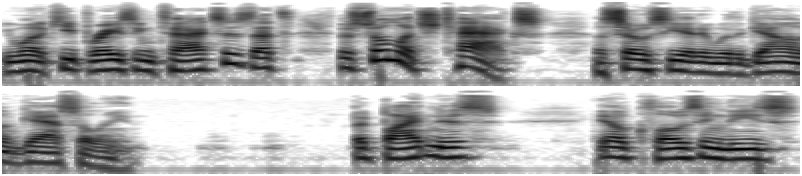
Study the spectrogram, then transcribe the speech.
You want to keep raising taxes? That's there's so much tax associated with a gallon of gasoline. But Biden is, you know, closing these,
